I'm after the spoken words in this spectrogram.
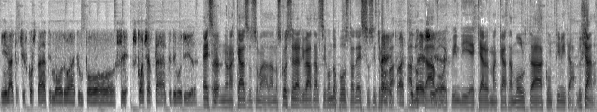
in altre circostanze in modo anche un po' sì, sconcertante, devo dire. Eh sì, non a caso, insomma, l'anno scorso era arrivata al secondo posto, adesso si trova Eh, infatti, all'ottavo beh, sì, eh. e quindi è chiaro che è mancata molta continuità. Luciana,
